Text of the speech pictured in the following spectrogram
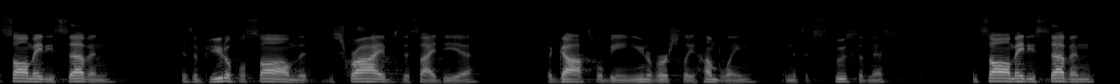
Psalm 87 is a beautiful psalm that describes this idea, the gospel being universally humbling in its exclusiveness. In Psalm 87,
